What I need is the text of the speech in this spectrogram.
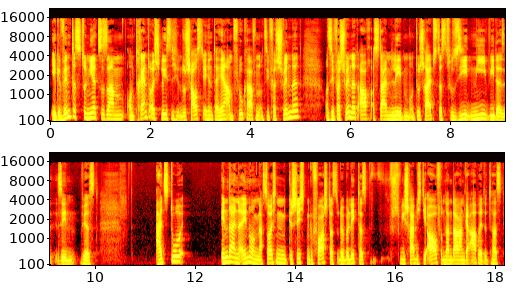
ihr gewinnt das Turnier zusammen und trennt euch schließlich und du schaust ihr hinterher am Flughafen und sie verschwindet und sie verschwindet auch aus deinem Leben und du schreibst, dass du sie nie wiedersehen wirst. Als du in deinen Erinnerungen nach solchen Geschichten geforscht hast oder überlegt hast, wie schreibe ich die auf und dann daran gearbeitet hast,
